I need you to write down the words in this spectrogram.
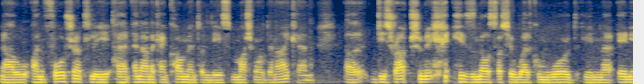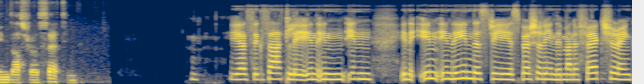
Now, unfortunately, and, Anna can comment on this much more than I can, uh, disruption is not such a welcome word in uh, any industrial setting. Yes, exactly. In in in in in, in the industry, especially in the manufacturing.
